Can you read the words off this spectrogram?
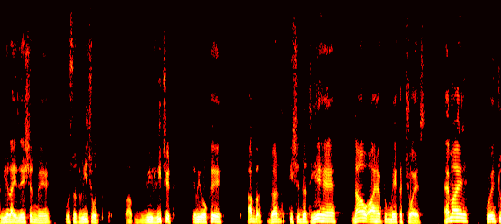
ریئلائزیشن میں اس وقت ریچ ہو وی ریچ اٹ کہ بھائی اوکے اب درد کی شدت یہ ہے now I have to make a choice am I going to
